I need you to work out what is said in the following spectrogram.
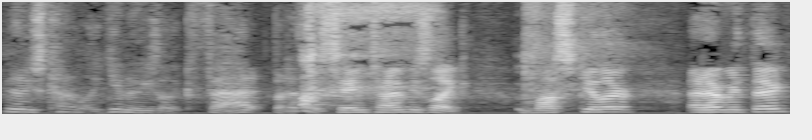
you know, he's kind of like, you know, he's like fat, but at the same time, he's like muscular and everything.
